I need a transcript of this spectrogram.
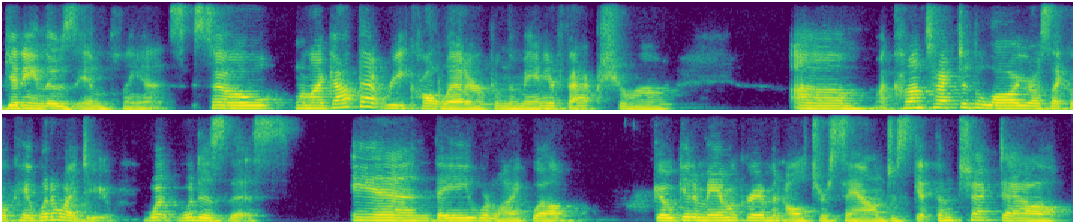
getting those implants. So when I got that recall letter from the manufacturer, um, I contacted a lawyer. I was like, okay, what do I do? What what is this? And they were like, well, go get a mammogram and ultrasound. Just get them checked out.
